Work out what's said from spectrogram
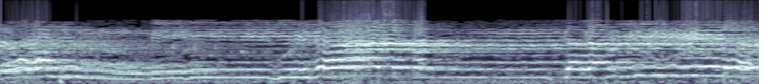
وجاهدهم به جهادا كبيرا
